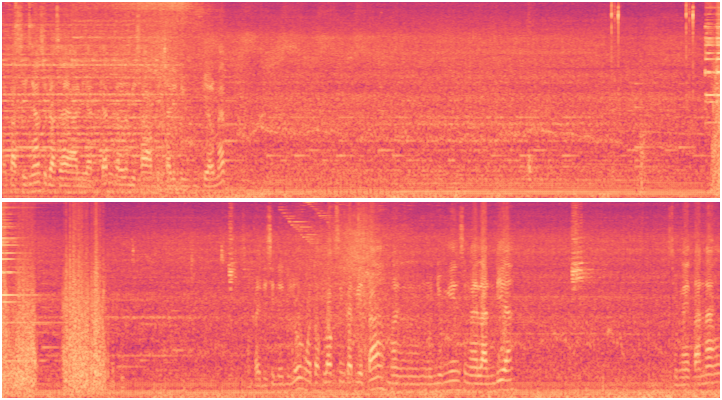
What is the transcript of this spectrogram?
Lokasinya sudah saya lihatkan kalian bisa mencari di Google Map. Sampai di sini dulu motovlog singkat kita mengunjungi Sungai Landia Sungai Tanang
